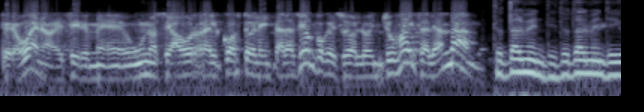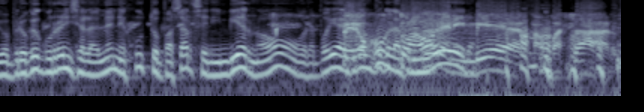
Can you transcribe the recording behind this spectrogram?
Pero bueno, es decir, me- uno se ahorra el costo de la instalación porque eso lo enchufa y sale andando. Totalmente, totalmente. Digo, pero qué ocurrencia la del nene justo pasarse en invierno ahora. Podía Pero poco la justo ahora primavera. en invierno pasarse.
